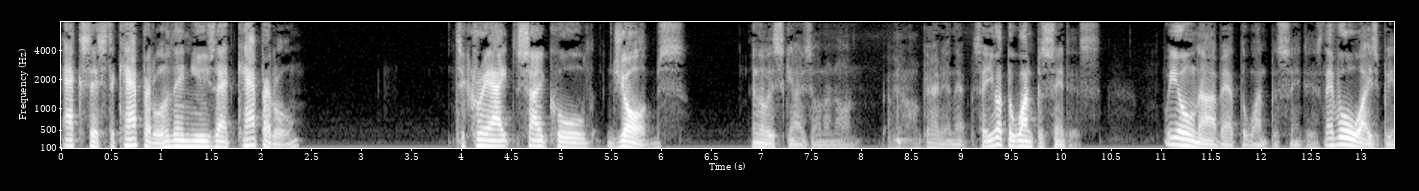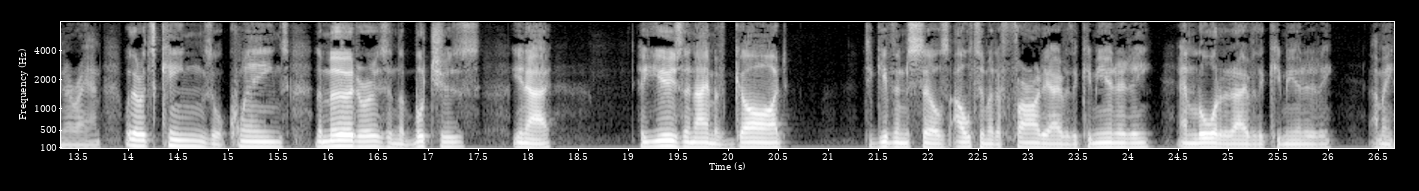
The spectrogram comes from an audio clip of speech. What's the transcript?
access to capital who then use that capital to create so called jobs, and the list goes on and on. I mean, I'll go down that. So you've got the one percenters. We all know about the one percenters. They've always been around, whether it's kings or queens, the murderers and the butchers, you know, who use the name of God to give themselves ultimate authority over the community and lord it over the community. I mean,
